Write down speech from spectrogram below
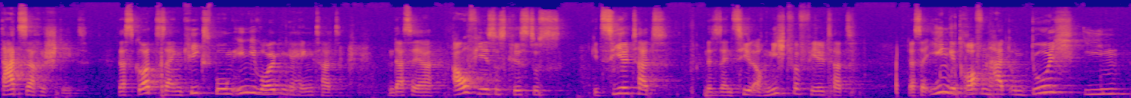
Tatsache steht. Dass Gott seinen Kriegsbogen in die Wolken gehängt hat und dass er auf Jesus Christus gezielt hat und dass er sein Ziel auch nicht verfehlt hat, dass er ihn getroffen hat und durch ihn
